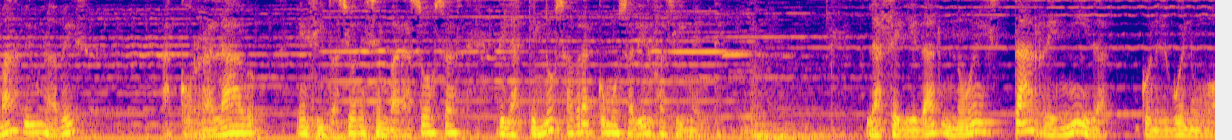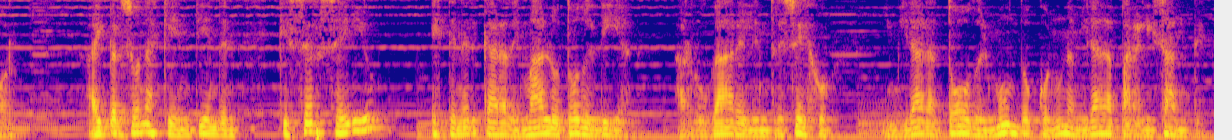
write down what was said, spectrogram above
más de una vez acorralado en situaciones embarazosas de las que no sabrá cómo salir fácilmente. La seriedad no está reñida con el buen humor. Hay personas que entienden que ser serio es tener cara de malo todo el día, arrugar el entrecejo y mirar a todo el mundo con una mirada paralizante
